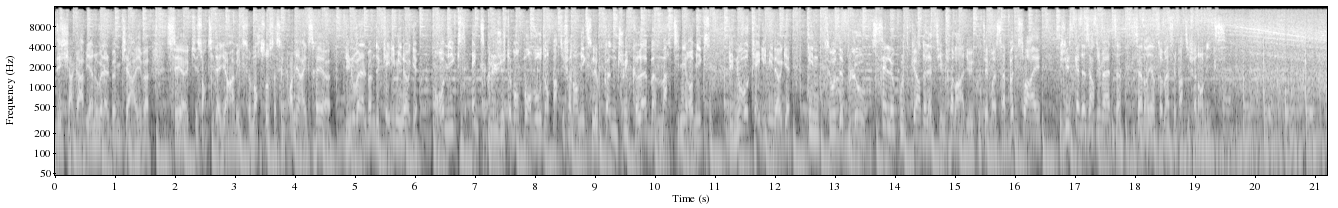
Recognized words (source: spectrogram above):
Des chers grave, il y a un nouvel album qui arrive, c'est euh, qui est sorti d'ailleurs avec ce morceau. Ça c'est le premier extrait euh, du nouvel album de Kylie Minogue. Remix exclu justement pour vous dans Party Fun Mix, le Country Club Martini Remix du nouveau Kylie Minogue, Into the Blue. C'est le coup de cœur de la team Fun Radio. Écoutez-moi ça. Bonne soirée jusqu'à 2h du mat. C'est Adrien Thomas, c'est Party Fun Mix. Thank you.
